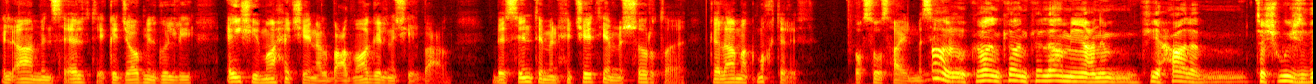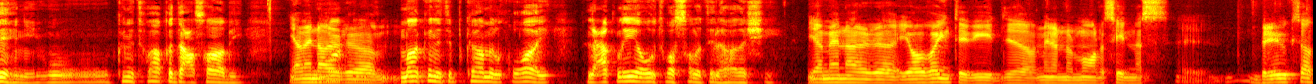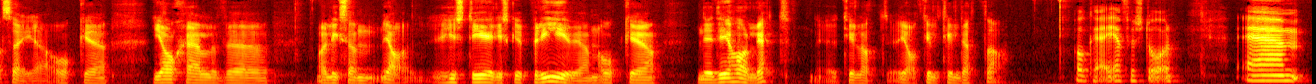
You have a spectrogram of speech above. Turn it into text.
الان من سالتك تجاوبني تقول لي اي شيء ما حكينا لبعض ما قلنا شيء لبعض بس انت من حكيت يم الشرطه كلامك مختلف بخصوص هاي المسألة آه كان كان كلامي يعني في حالة تشويش ذهني وكنت فاقد أعصابي Jag menar, eh, ما كنت بكامل قواي العقلية وتوصلت إلى هذا الشيء jag menar, eh, jag var inte vid eh, mina normala sinnesbruk så att säga. Och eh, jag själv eh, var liksom, ja, hysterisk uppriven. Och eh, det, det har lett eh, till, att, ja, till, till detta. Okej, jag förstår. Ehm.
